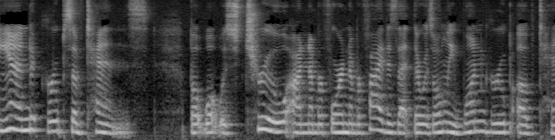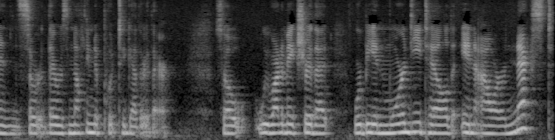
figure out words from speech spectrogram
and groups of tens. But what was true on number four and number five is that there was only one group of tens, so there was nothing to put together there. So we want to make sure that we're being more detailed in our next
